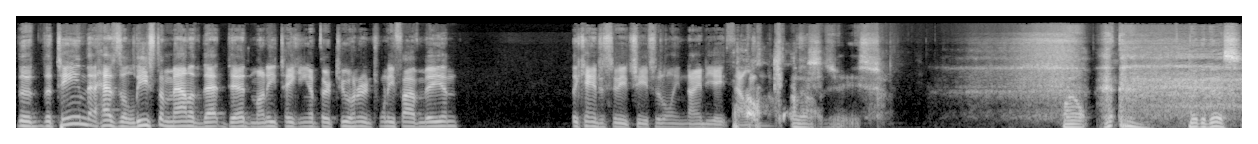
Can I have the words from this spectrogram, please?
the, the team that has the least amount of that dead money taking up their 225 million, the Kansas City Chiefs at only 98,000. Oh, jeez. Well, look at this.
